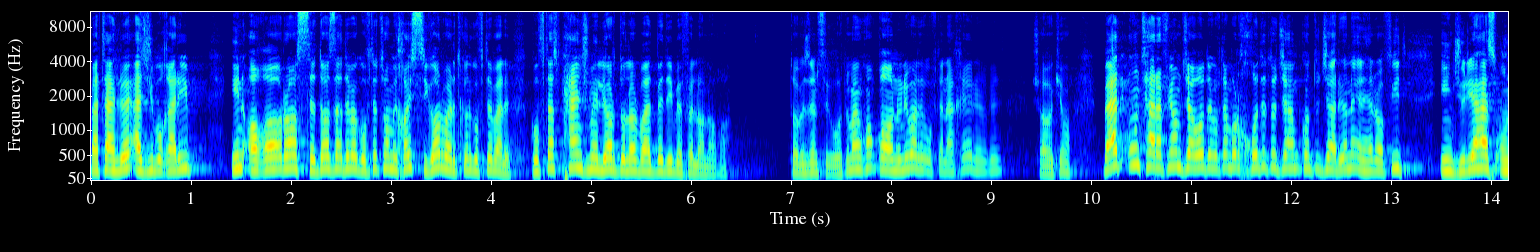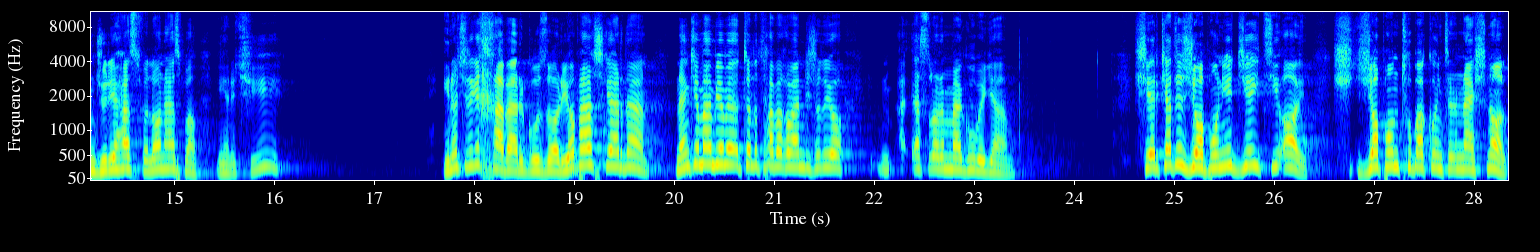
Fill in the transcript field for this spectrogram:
و تحلیل عجیب و غریب. این آقا را صدا زده و گفته تو می‌خوای سیگار وارد کنی؟ گفته بله. گفته از 5 میلیارد دلار باید بدی به فلان آقا. تا بزنیم سیگار. گفته من می‌خوام قانونی وارد گفته نه خیر. شبکه ما. بعد اون طرفی هم جواب داد گفتم برو خودتو جمع کن تو جریان انحرافیت. اینجوری هست اونجوری هست فلان هست بام یعنی چی؟ اینا چیزی که خبرگزاری ها پخش کردن. نه اینکه من بیام اطلاع طبقه بندی شده یا اسرار مگو بگم. شرکت ژاپنی JTI ژاپن توباکو اینترنشنال.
